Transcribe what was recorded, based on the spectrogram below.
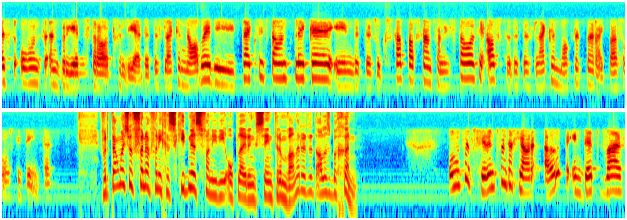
is ons in Breedstraat geleë. Dit is lekker naby die taxi standplekke en dit is ook stapafstand van die stasie af, so dit is lekker maklik bereikbaar vir ons studente. Vertel my so vinnig van die geskiedenis van hierdie opleidingsentrum. Wanneer het dit alles begin? Ons is 24 jaar oud en dit was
